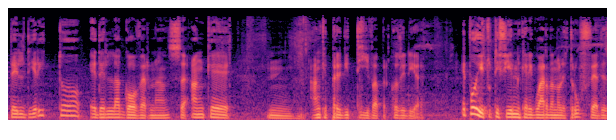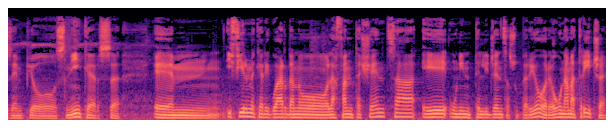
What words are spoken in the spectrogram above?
del diritto e della governance, anche, mh, mm, anche predittiva per così dire. E poi tutti i film che riguardano le truffe, ad esempio Sneakers, ehm, i film che riguardano la fantascienza e un'intelligenza superiore o una matrice.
